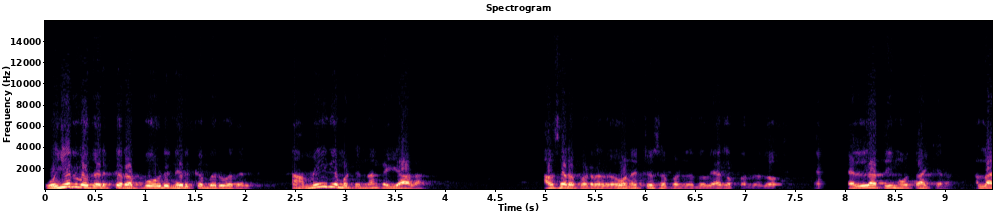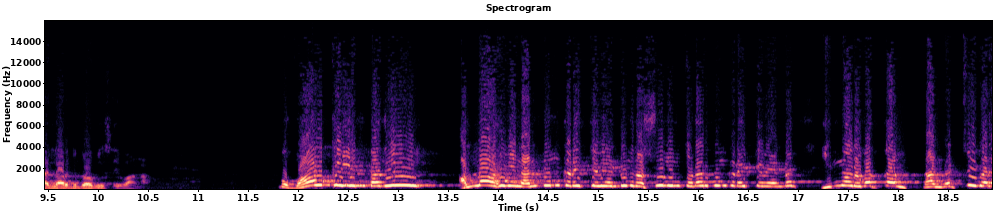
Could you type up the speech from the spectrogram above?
உயர்வதற்கு ரப்போடு நெருக்கம் பெறுவதற்கு அமைதியை மட்டும்தான் கையாளணும். அவசரப்படுறதோ உணர்ச்சிவசப்படுறதோ வேகப்படுறதோ எல்லாத்தையும் மூத்தாக்கிறோம். அல்லா எல்லாருக்கும் தோபி செய்வானா? இப்போ வாழ்க்கை என்பதில் அல்லாஹுவின் அன்பும் கிடைக்க வேண்டும் ரசூலின் தொடர்பும் கிடைக்க வேண்டும். இன்னொரு பக்கம் நான் வெற்றி பெற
